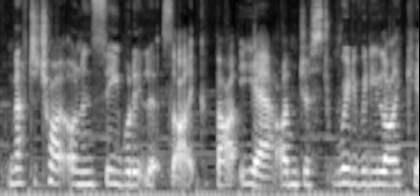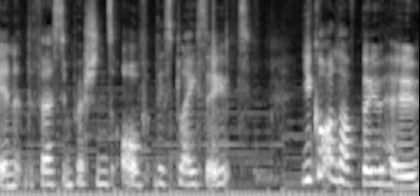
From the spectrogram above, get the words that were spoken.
I'm gonna have to try it on and see what it looks like. But yeah, I'm just really, really liking the first impressions of this play suit. You gotta love Boohoo.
